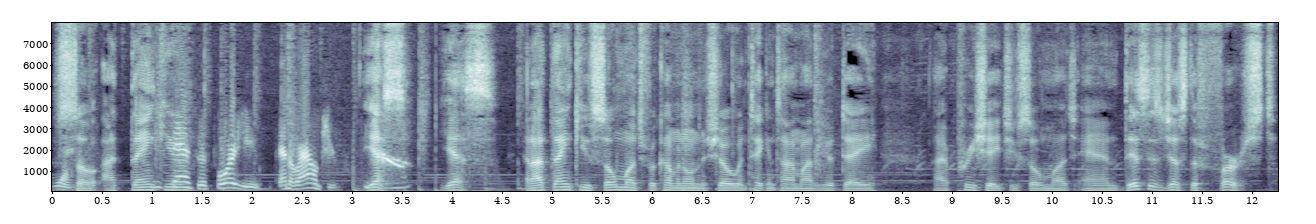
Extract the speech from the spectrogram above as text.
Yeah. So I thank he you. He stands before you and around you. Yes, yes. And I thank you so much for coming on the show and taking time out of your day I appreciate you so much. And this is just the first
